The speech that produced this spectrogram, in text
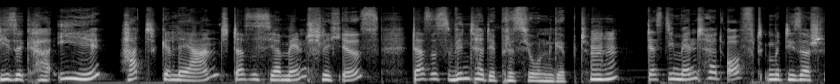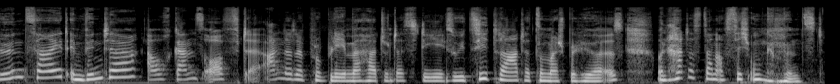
diese KI hat gelernt, dass es ja menschlich ist, dass es Winterdepressionen gibt. Dass die Menschheit oft mit dieser schönen Zeit im Winter auch ganz oft äh, andere Probleme hat und dass die Suizidrate zum Beispiel höher ist und hat es dann auf sich umgemünzt.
